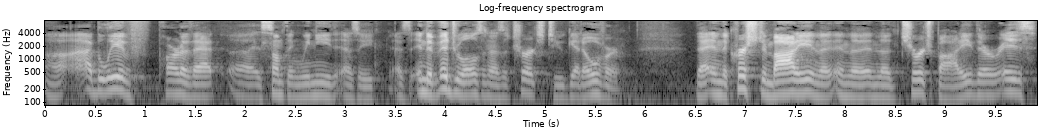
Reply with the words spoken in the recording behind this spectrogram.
uh, I believe part of that uh, is something we need as a as individuals and as a church to get over. That in the Christian body, in the in the in the church body, there is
